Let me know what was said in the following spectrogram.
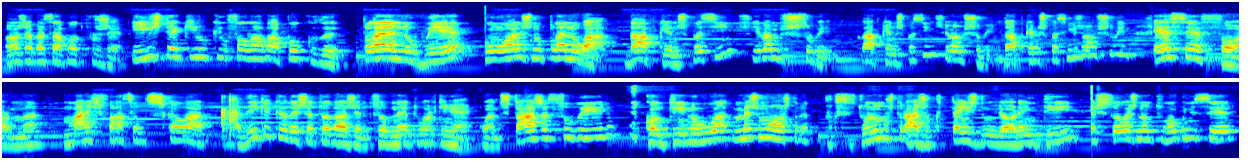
vamos avançar para outro projeto. E isto é aquilo que eu falava há pouco de plano B com olhos no plano A. Dá pequenos passinhos e vamos subindo dá pequenos passinhos e vamos subindo, dá pequenos passinhos e vamos subindo. Essa é a forma mais fácil de se escalar. A dica que eu deixo a toda a gente sobre networking é: quando estás a subir, continua, mas mostra. Porque se tu não mostrares o que tens de melhor em ti, as pessoas não te vão conhecer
